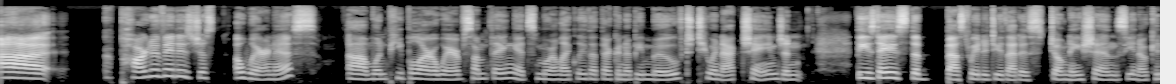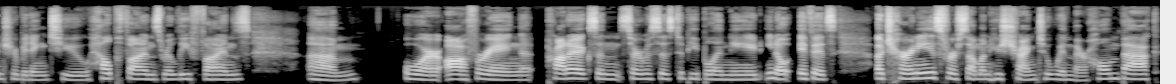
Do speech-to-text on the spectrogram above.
uh, part of it is just awareness. Um, when people are aware of something, it's more likely that they're going to be moved to enact change. And these days, the best way to do that is donations, you know, contributing to help funds, relief funds, um, or offering products and services to people in need. You know, if it's attorneys for someone who's trying to win their home back,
